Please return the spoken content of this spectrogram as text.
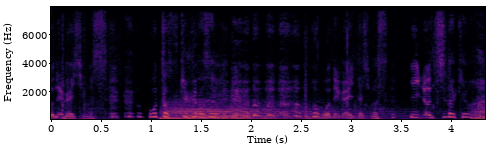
お願いします。お助けください。お願いいたします。命だけは。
